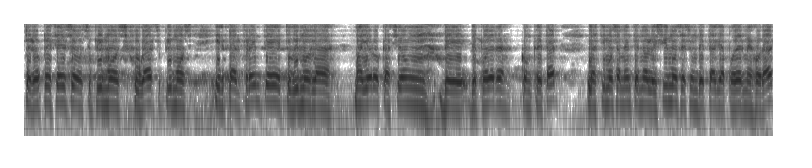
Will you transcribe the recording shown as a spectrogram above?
pero pese a eso supimos jugar, supimos ir para el frente, tuvimos la mayor ocasión de, de poder concretar. Lastimosamente no lo hicimos, es un detalle a poder mejorar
